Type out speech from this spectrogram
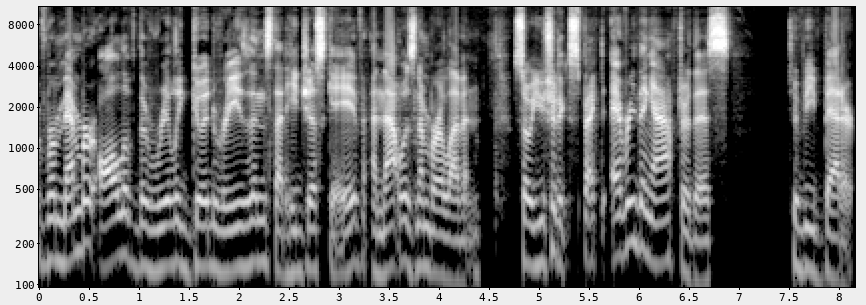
remember all of the really good reasons that he just gave, and that was number 11. So you should expect everything after this to be better,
